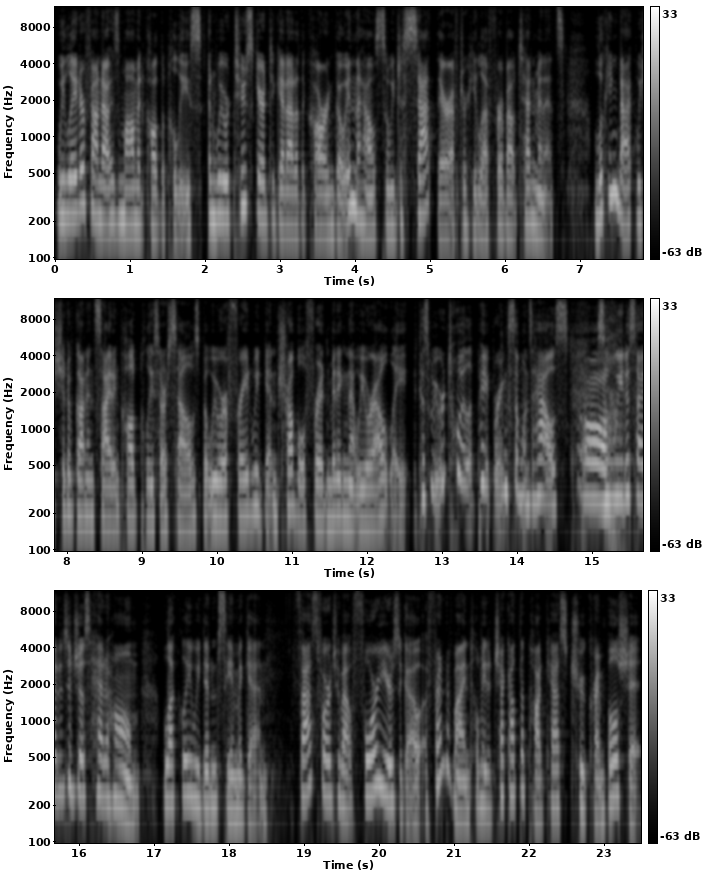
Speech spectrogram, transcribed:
We later found out his mom had called the police, and we were too scared to get out of the car and go in the house, so we just sat there after he left for about 10 minutes. Looking back, we should have gone inside and called police ourselves, but we were afraid we'd get in trouble for admitting that we were out late because we were toilet papering someone's house. Oh, So we oh. decided to just head home. Luckily, we didn't see him again. Fast forward to about four years ago, a friend of mine told me to check out the podcast True Crime Bullshit,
